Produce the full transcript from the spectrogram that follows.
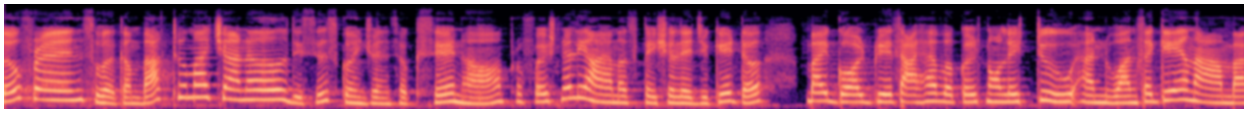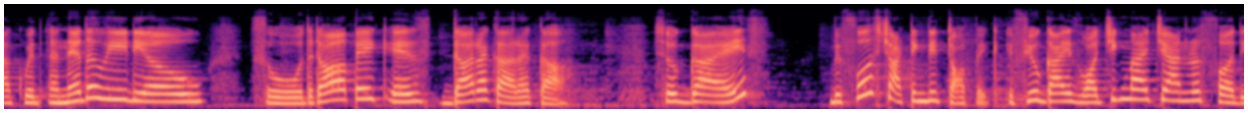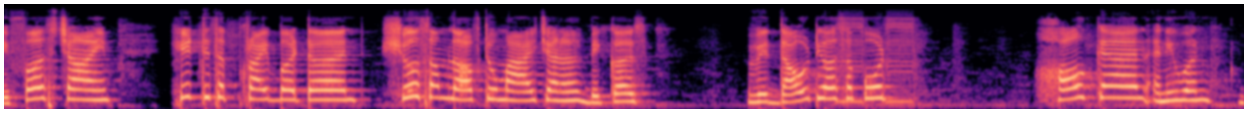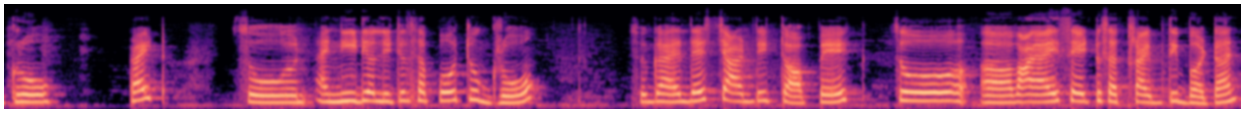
Hello friends, welcome back to my channel. This is Kunjan Saxena. Professionally, I am a special educator. By God grace, I have occult knowledge too. And once again, I am back with another video. So the topic is Darakaraka. So guys, before starting the topic, if you guys watching my channel for the first time, hit the subscribe button show some love to my channel because without your support how can anyone grow right? So i need your little support to grow. So guys let's start the topic. So uh, why i said to subscribe the button?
